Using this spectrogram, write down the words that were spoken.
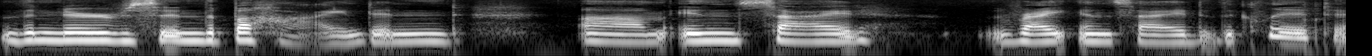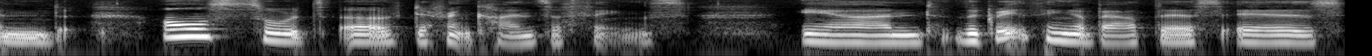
the nerves in the behind and um, inside, right inside the clit, and all sorts of different kinds of things. And the great thing about this is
